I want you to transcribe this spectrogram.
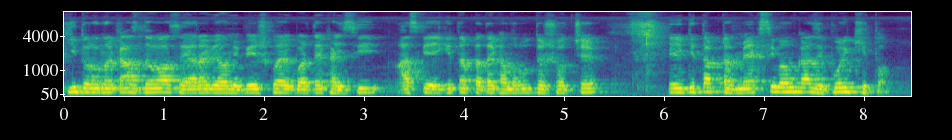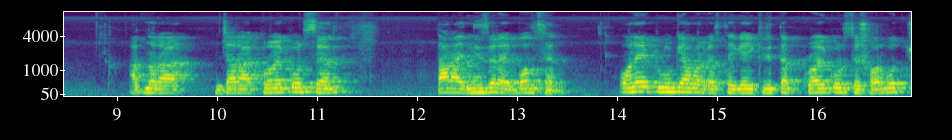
কি ধরনের কাজ দেওয়া আছে, এর আগে আমি বেশ কয়েকবার দেখাইছি। আজকে এই কিতাবটা দেখানোর উদ্দেশ্য হচ্ছে এই কিতাবটার ম্যাক্সিমাম কাজই পরীক্ষিত। আপনারা যারা ক্রয় করছেন, তারাই নিজেরাই বলছেন, অনেক লোকে আমার কাছ থেকে এই কিতাব ক্রয় করছে, সর্বোচ্চ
